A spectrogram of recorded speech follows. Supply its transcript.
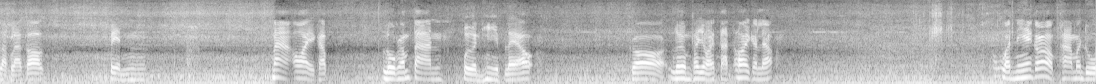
หลักๆก็เป็นหน้าอ้อยครับโรงน้ำตาลเปิดหีบแล้ว ก็เริ่มทยอยตัดอ้อยกันแล้ว วันนี้ก็พามาดู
